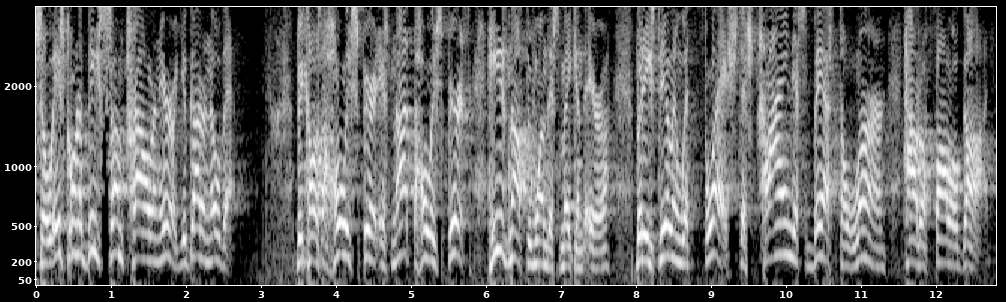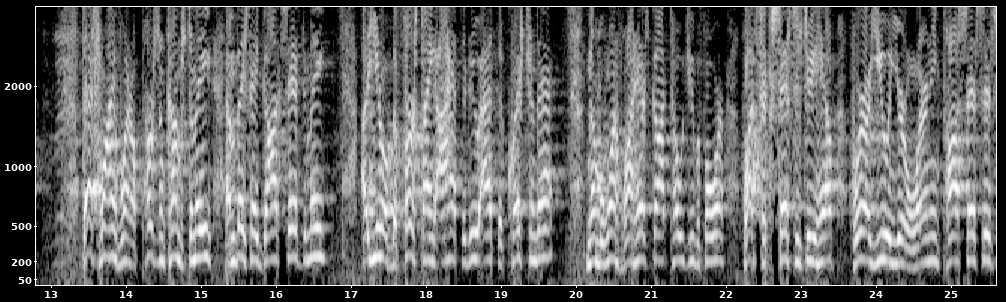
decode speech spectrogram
So it's going to be some trial and error. You've got to know that. Because the Holy Spirit is not the Holy Spirit. He's not the one that's making the error, but He's dealing with flesh that's trying its best to learn how to follow God. That's why when a person comes to me and they say, God said to me, uh, you know, the first thing I have to do, I have to question that. Number one, what has God told you before? What successes do you have? Where are you in your learning processes?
